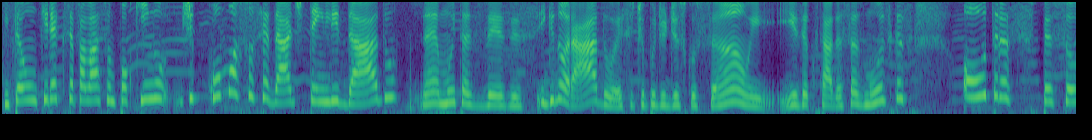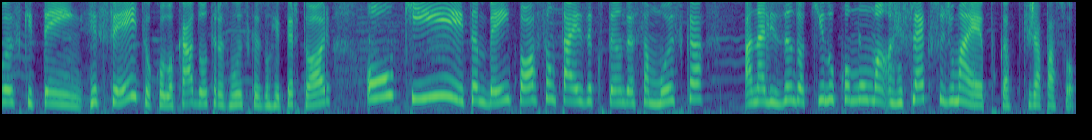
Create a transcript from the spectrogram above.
Então, queria que você falasse um pouquinho de como a sociedade tem lidado, né, muitas vezes ignorado esse tipo de discussão e, e executado essas músicas. Outras pessoas que têm refeito colocado outras músicas no repertório, ou que também possam estar executando essa música, analisando aquilo como um reflexo de uma época que já passou.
